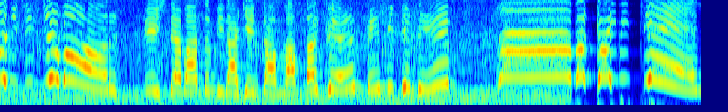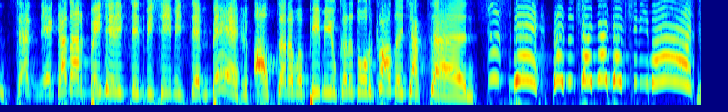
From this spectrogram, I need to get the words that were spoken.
hadi çizgiye var. İşte vardım Dilakent ablam. Bakın ben bitirdim. Aa. Sen ne kadar beceriksiz bir şeymişsin be. Alt tarafı pimi yukarı doğru kaldıracaktın. Sus be. Ben uçağı nereden süreyim ha? Ne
